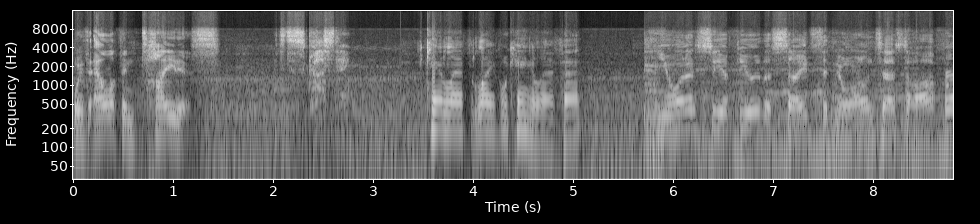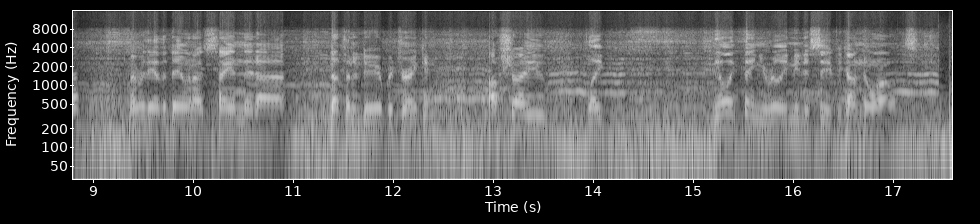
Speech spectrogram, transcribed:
with elephantitis. It's disgusting. You can't laugh at life, what can you laugh at? You want to see a few of the sights that New Orleans has to offer? Remember the other day when I was saying that uh, nothing to do here but drinking? I'll show you, like, the only thing you really need to see if you come to New Orleans.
